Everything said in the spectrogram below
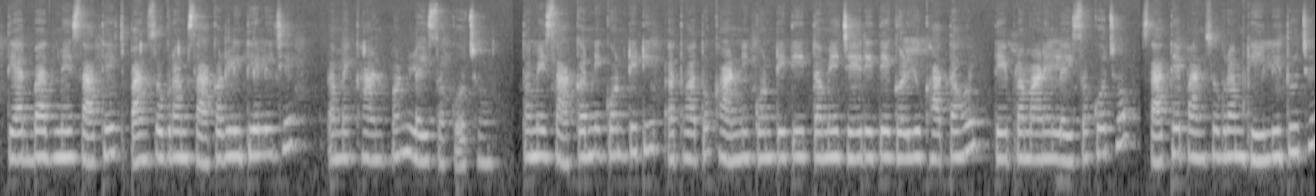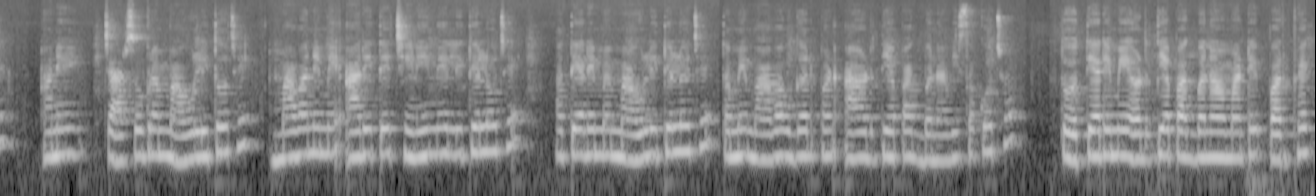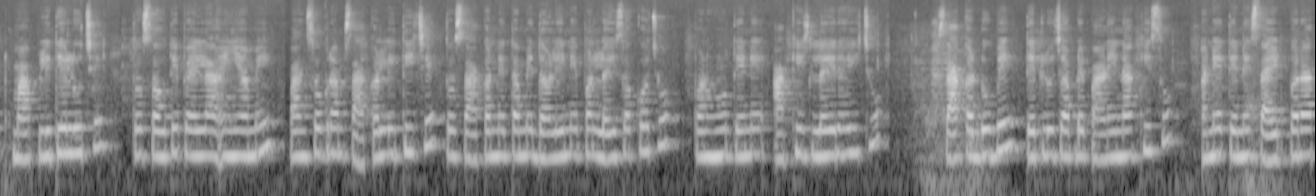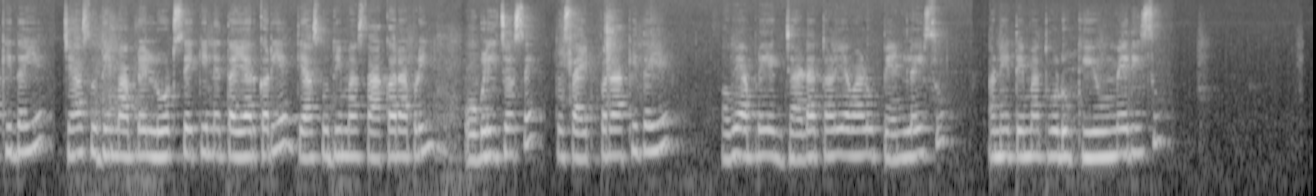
ત્યારબાદ મેં સાથે જ પાંચસો ગ્રામ સાકર લીધેલી છે. તમે ખાંડ પણ લઈ શકો છો. તમે સાકરની ક્વોન્ટિટી અથવા તો ખાંડની ક્વોન્ટિટી તમે જે રીતે ગળ્યું ખાતા હોય તે પ્રમાણે લઈ શકો છો. સાથે પાંચસો ગ્રામ ઘી લીધું છે અને ચારસો ગ્રામ માવો લીધો છે. માવાને મેં આ રીતે છીણીને લીધેલો છે. અત્યારે મેં માવો લીધેલો છે. તમે માવા વગર પણ આ અડદિયા પાક બનાવી શકો છો. તો અત્યારે મેં અડદિયા પાક બનાવવા માટે પરફેક્ટ માપ લીધેલું છે. તો સૌથી પહેલાં અહીંયા મેં પાંચસો ગ્રામ સાકર લીધી છે. તો સાકરને તમે દળીને પણ લઈ શકો છો. પણ હું તેને આખી જ લઈ રહી છું. સાકર ડૂબે તેટલું જ આપણે પાણી નાખીશું અને તેને સાઈડ પર રાખી દઈએ. જ્યાં સુધીમાં આપણે લોટ શેકીને તૈયાર કરીએ, ત્યાં સુધીમાં સાકર આપણી ઓગળી જશે. તો સાઈડ પર રાખી દઈએ. હવે આપણે એક જાડા તળિયાવાળું પેન લઈશું અને તેમાં થોડું ઘી ઉમેરીશું.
